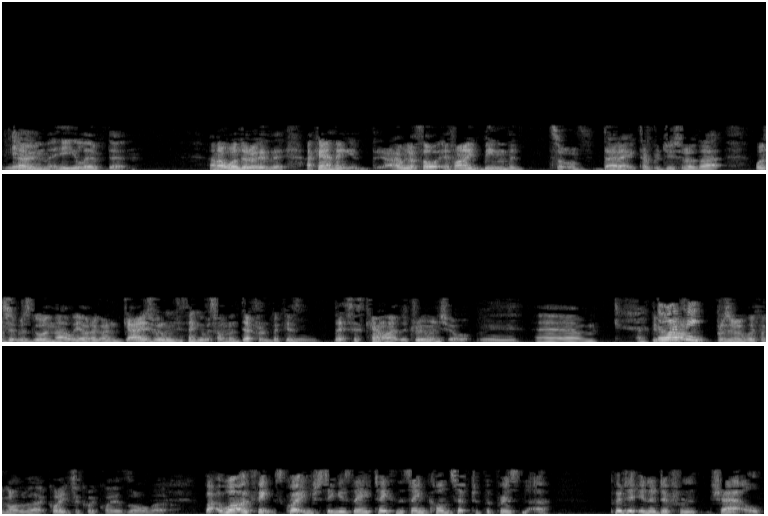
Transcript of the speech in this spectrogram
Yeah. town that he lived in. And I wonder if it, I kind of think I would have thought if I'd been the sort of director producer of that, once it was going that way, I would have gone, guys, we need to think of something different because Mm. this is kind of like the Truman Show. Mm. Um, and people I think- presumably forgotten about that quite so quickly as all that. But what I think is quite interesting is they've taken the same concept of the prisoner, put it in a different shell,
